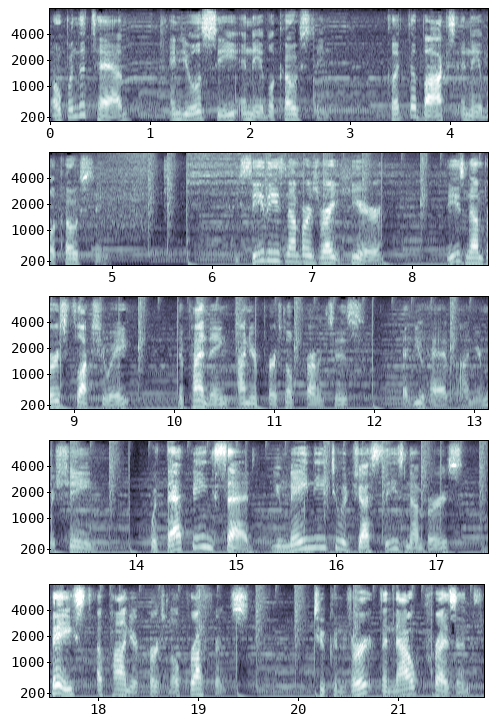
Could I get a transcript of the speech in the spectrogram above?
Open the tab and you will see Enable Coasting. Click the box Enable Coasting. You see these numbers right here. These numbers fluctuate depending on your personal preferences that you have on your machine. With that being said, you may need to adjust these numbers based upon your personal preference. To convert the now present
